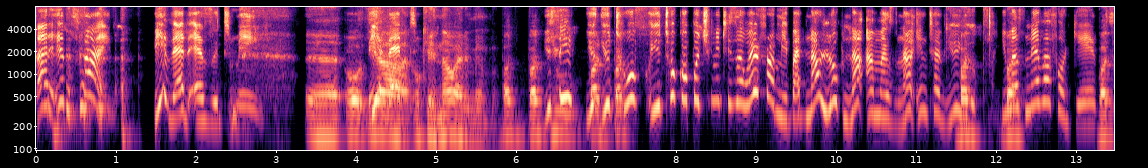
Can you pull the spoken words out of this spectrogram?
But it's fine. Be that as it may. Uh, oh yeah, okay, now I remember. But but You, see, you, but- you but- took you took opportunities away from me. But now look, now I must now interview you. but, You but, must never forget. but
